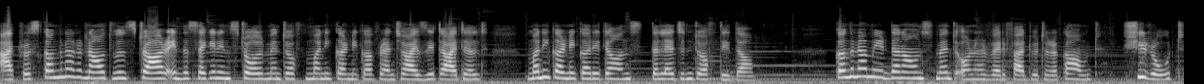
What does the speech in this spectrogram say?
Actress Kangana Ranaut will star in the second installment of Manikarnika franchise titled Manikarnika Returns: The Legend of Dida. Kangana made the announcement on her verified Twitter account. She wrote,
